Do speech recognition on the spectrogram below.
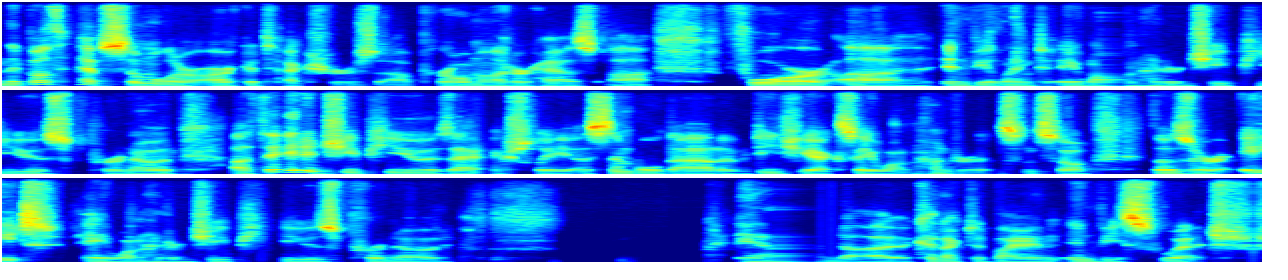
And they both have similar architectures. Uh, Perlmutter has uh, four uh, NVLink A100 GPUs per node. Uh, Theta GPU is actually assembled out of DGX A100s. And so those are eight A100 GPUs per node and uh, connected by an NV switch.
